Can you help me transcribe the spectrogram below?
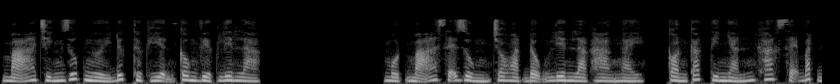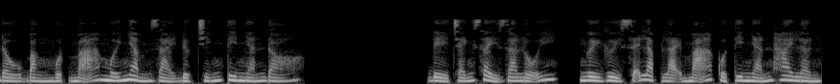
Mã chính giúp người Đức thực hiện công việc liên lạc. Một mã sẽ dùng cho hoạt động liên lạc hàng ngày, còn các tin nhắn khác sẽ bắt đầu bằng một mã mới nhằm giải được chính tin nhắn đó. Để tránh xảy ra lỗi, người gửi sẽ lặp lại mã của tin nhắn hai lần.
